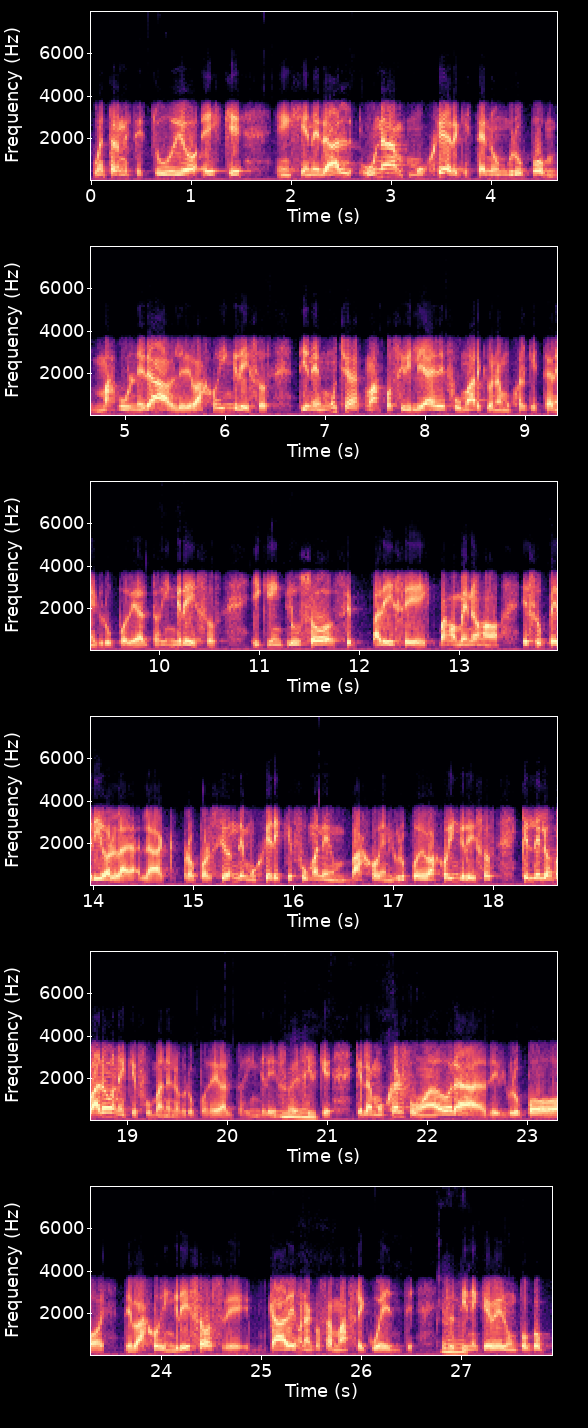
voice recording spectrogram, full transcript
muestran este estudio es que en general una mujer que está en un grupo más vulnerable, de bajos ingresos, tiene muchas más posibilidades de fumar que una mujer que está en el grupo de altos ingresos y que incluso se parece, más o menos, es superior la, proporción de mujeres que fuman en, bajo, en el grupo de bajos ingresos que el de los varones que fuman en los grupos de altos ingresos. Es decir, que, que la mujer fumadora del grupo de bajos ingresos eh, cada vez es una cosa más frecuente. Eso tiene que ver un poco,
